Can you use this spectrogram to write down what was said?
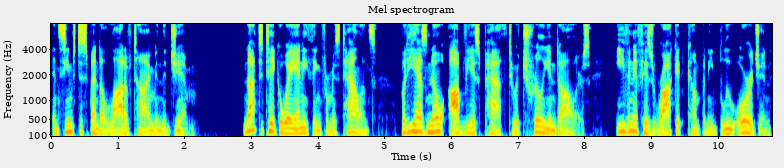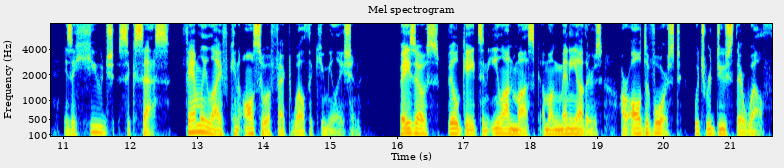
and seems to spend a lot of time in the gym. Not to take away anything from his talents, but he has no obvious path to a trillion dollars, even if his rocket company, Blue Origin, is a huge success. Family life can also affect wealth accumulation. Bezos, Bill Gates, and Elon Musk, among many others, are all divorced, which reduced their wealth.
